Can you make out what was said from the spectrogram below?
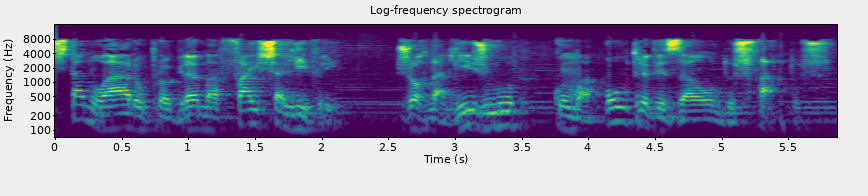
Está no ar o programa Faixa Livre jornalismo com uma outra visão dos fatos.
